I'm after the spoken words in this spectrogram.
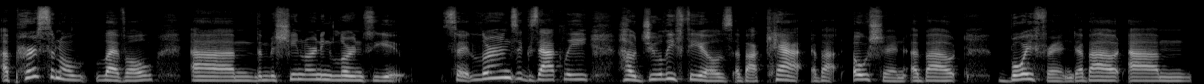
a personal level um, the machine learning learns you so it learns exactly how Julie feels about cat, about ocean, about boyfriend, about um,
